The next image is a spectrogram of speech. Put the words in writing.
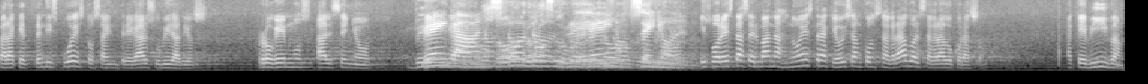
para que estén dispuestos a entregar su vida a Dios. Roguemos al Señor. Venga a nosotros tu reino, Señor. Y por estas hermanas nuestras que hoy se han consagrado al Sagrado Corazón, a que vivan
